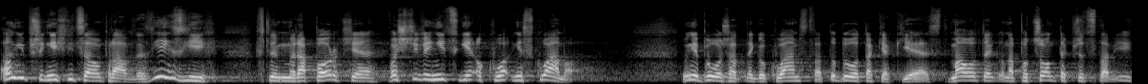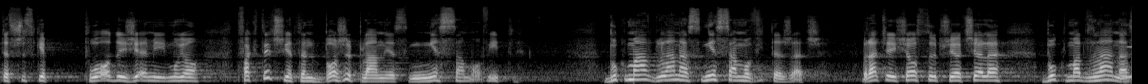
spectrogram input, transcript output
Oni przynieśli całą prawdę. Nich z nich w tym raporcie właściwie nic nie, nie skłamał. Tu nie było żadnego kłamstwa, to było tak jak jest. Mało tego, na początek przedstawili te wszystkie płody ziemi i mówią, faktycznie ten Boży plan jest niesamowity. Bóg ma dla nas niesamowite rzeczy. Bracia i siostry, przyjaciele, Bóg ma dla nas.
